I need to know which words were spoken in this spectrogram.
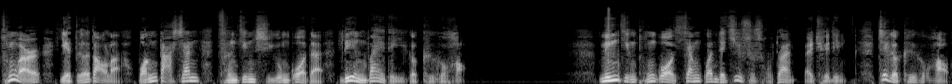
从而也得到了王大山曾经使用过的另外的一个 QQ 号。民警通过相关的技术手段来确定，这个 QQ 号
